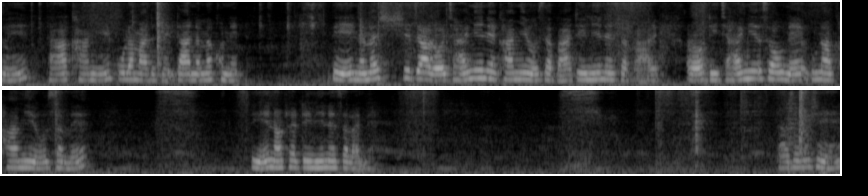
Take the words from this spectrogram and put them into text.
ဆိုရင်ဒါကခါမြင်6လက်မတစ်စိတ်ဒါနံပါတ်9ပြီးရင်နံပါတ်10ကျတော့ဂျိုင်းမြင့်နဲ့ခါမြင့်ကိုဆက်ပါတင်မြင့်နဲ့ဆက်ပါတဲ့အဲ့တော့ဒီဂျိုင်းမြင့်အစုံနဲ့အခုနခါမြင့်ကိုဆက်မယ်ပြီးရင်နောက်ထပ်တင်မြင်းနဲ့ဆက်လိုက်မယ် ဒါဆိုလို့ရှိရင်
